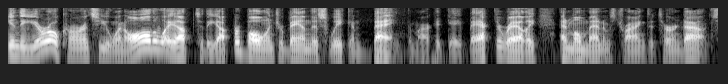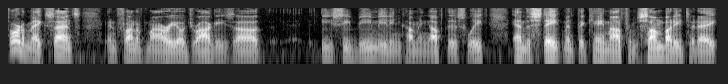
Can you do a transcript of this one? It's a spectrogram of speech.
In the euro currency, you went all the way up to the upper Bollinger Band this week, and bang, the market gave back the rally, and momentum's trying to turn down. Sort of makes sense in front of Mario Draghi's uh, ECB meeting coming up this week and the statement that came out from somebody today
